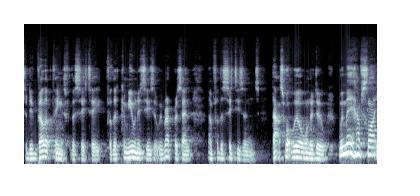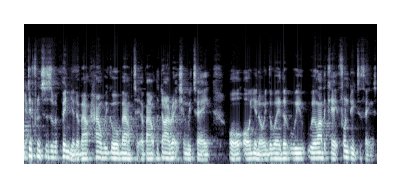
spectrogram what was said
to develop things for the city, for the communities that we represent, and for the citizens. That's what we all want to do. We may have slight Yeah. differences of opinion about how we go about it, about the direction we take, or, or you know, in the way that we will allocate funding to things.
